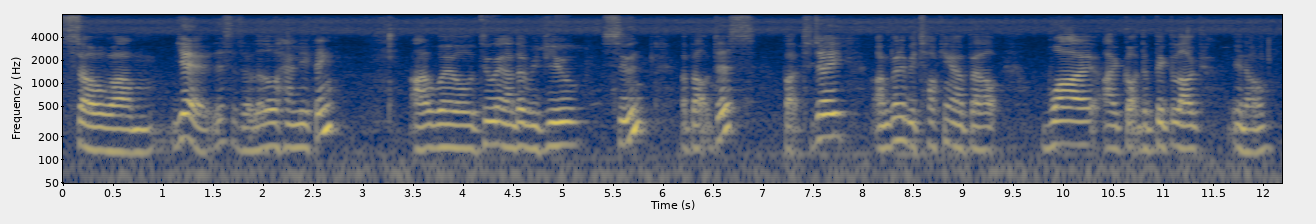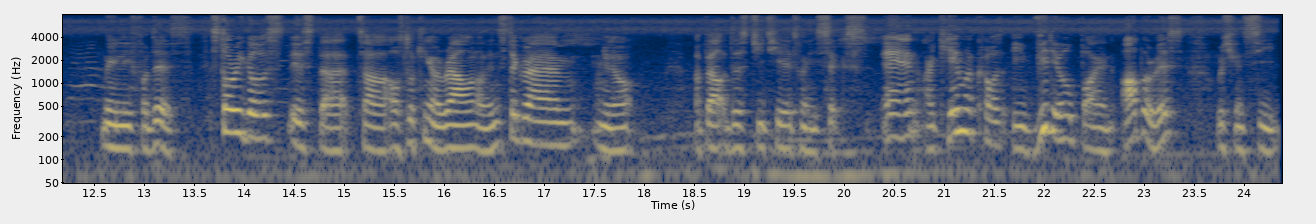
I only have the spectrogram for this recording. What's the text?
So um, yeah, this is a little handy thing. I will do another review soon about this, but today I'm going to be talking about why I got the Big Lugg, you know, mainly for this. Story goes is that uh, I was looking around on Instagram, you know, about this GTA 26 and I came across a video by an arborist, which you can see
